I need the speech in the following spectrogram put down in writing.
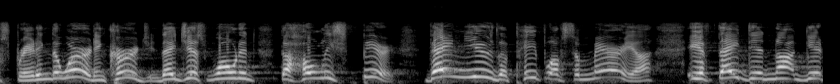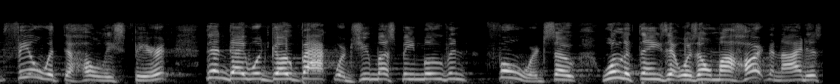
spreading the word, encouraging. They just wanted the Holy Spirit. They knew the people of Samaria, if they did not get filled with the Holy Spirit, then they would go backwards. You must be moving forward. So, one of the things that was on my heart tonight is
